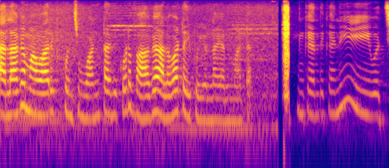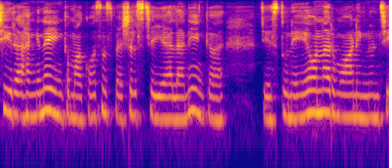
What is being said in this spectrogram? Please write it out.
అలాగా మా వారికి కొంచెం వంట అవి కూడా బాగా అలవాటైపోయి ఉన్నాయన్నమాట. ఇంకా అందుకని వచ్చి రాగానే ఇంకా మా కోసం స్పెషల్స్ చేయాలని ఇంకా చేస్తూనే ఉన్నారు మార్నింగ్ నుంచి.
